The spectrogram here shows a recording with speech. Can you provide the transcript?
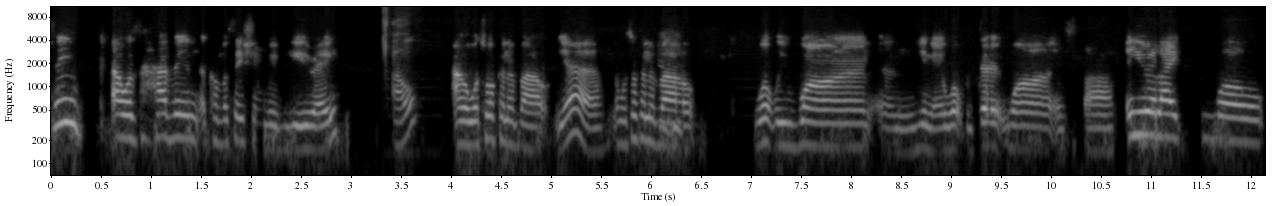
think I was having a conversation with you, Ray, Oh. and we're talking about yeah, and we're talking about what we want and you know what we don't want and stuff. And you were like, "Well,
